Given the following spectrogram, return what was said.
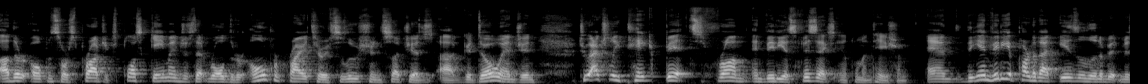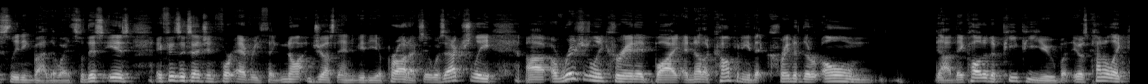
other open source projects, plus game engines that rolled their own proprietary solutions, such as uh, Godot engine, to actually take bits from NVIDIA's physics implementation. And the NVIDIA part of that is a little bit misleading, by the way. So this is a physics engine for everything, not just NVIDIA products. It was actually actually uh, originally created by another company that created their own uh, they called it a PPU, but it was kind of like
